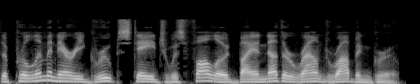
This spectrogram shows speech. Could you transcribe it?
the preliminary group stage was followed by another round-robin group.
